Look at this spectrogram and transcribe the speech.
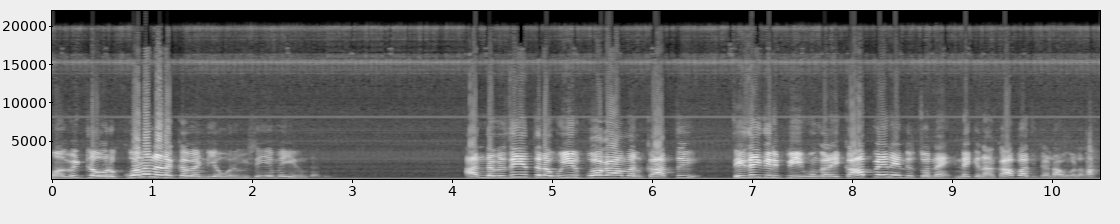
உன் வீட்டில் ஒரு கொலை நடக்க வேண்டிய ஒரு விஷயமே இருந்தது. அந்த விஷயத்தில் உயிர் போகாமல் காத்து திசை திருப்பி உங்களை காப்பேன் என்று சொன்னேன். இன்னைக்கு நான் காப்பாத்திட்டேன்டா உங்களை தான்.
